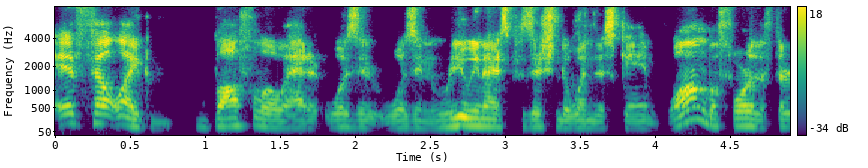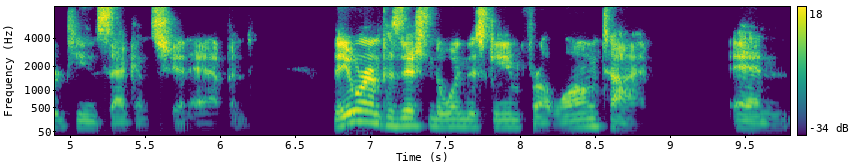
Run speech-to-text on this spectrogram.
it felt like Buffalo had it was it was in really nice position to win this game long before the 13 seconds shit happened. They were in position to win this game for a long time, and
